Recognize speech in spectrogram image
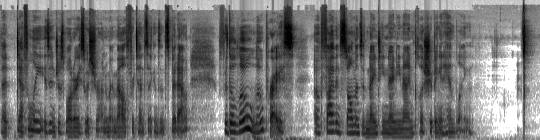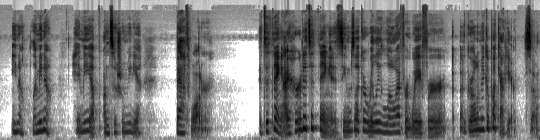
That definitely isn't just water I switched around in my mouth for 10 seconds and spit out. For the low, low price of five installments of $19.99 plus shipping and handling, you know, let me know. Hit me up on social media. Bathwater. It's a thing. I heard it's a thing, and it seems like a really low effort way for a girl to make a buck out here. So,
